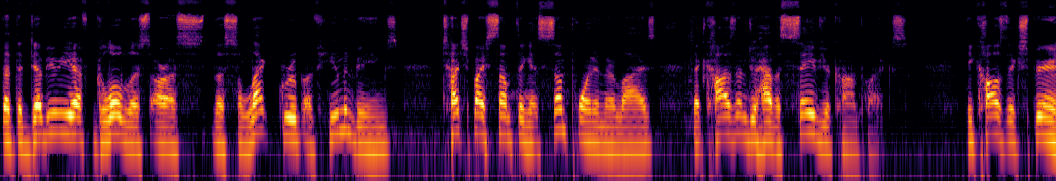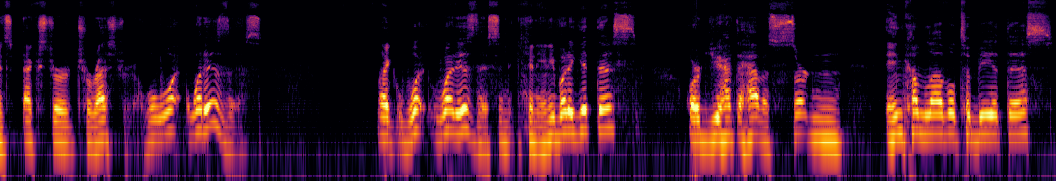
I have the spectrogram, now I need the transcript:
that the WEF globalists are a, the select group of human beings touched by something at some point in their lives that caused them to have a savior complex. He calls the experience extraterrestrial. Well, what, what is this? Like, what, what is this? And can anybody get this? Or do you have to have a certain income level to be at this?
